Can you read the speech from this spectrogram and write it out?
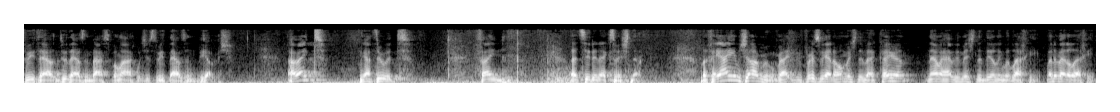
3,000, 2,000 bas balach, which is 3,000 biyavish. Alright, we got through it. Fine. Let's see the next Mishnah. L'chayayim shamru, right? First we had a whole Mishnah about Kairam, now we have a Mishnah dealing with Lechi. What about a Lechi?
